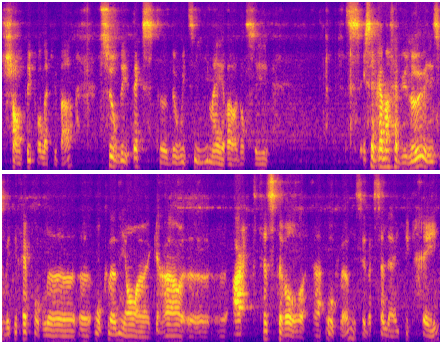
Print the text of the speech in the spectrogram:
chantées pour la plupart sur des textes de Witty Meira. Donc, c'est c'est vraiment fabuleux et ça avait été fait pour le euh, Auckland. Ils ont un grand euh, art festival à Auckland et c'est là que ça a été créé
